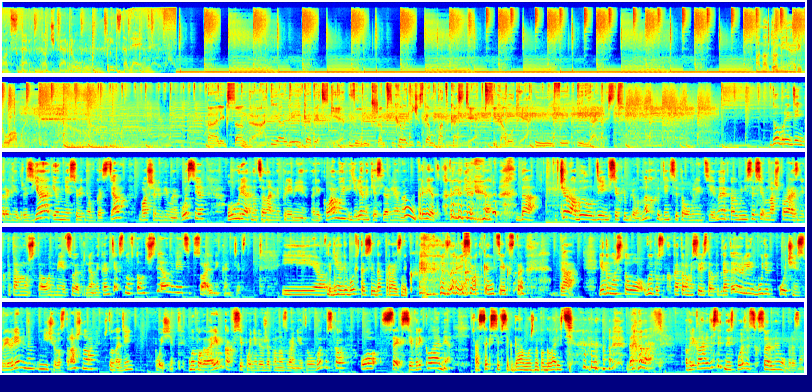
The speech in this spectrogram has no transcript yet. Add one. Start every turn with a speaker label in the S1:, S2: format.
S1: Отстар.ру представляет
S2: Анатомия рекламы.
S1: Александра и Андрей Капецки в лучшем психологическом подкасте «Психология, мифы и реальность».
S3: Добрый день, дорогие друзья! И у меня сегодня в гостях ваша любимая гостья, лауреат национальной премии рекламы Елена Кеслер. Лена.
S4: Ну, привет.
S3: Привет. Да. Вчера был День всех влюбленных, День Святого Валентина. Это как бы не совсем наш праздник, потому что он имеет свой определенный контекст, но в том числе он имеет сексуальный контекст.
S4: И я, я думаю, любовь это всегда праздник, зависимо от контекста.
S3: Да. Я думаю, что выпуск, который мы сегодня с тобой подготовили, будет очень своевременным. Ничего страшного, что на день позже. Мы поговорим, как все поняли уже по названию этого выпуска, о сексе в рекламе.
S4: О сексе всегда можно поговорить.
S3: Да. В рекламе действительно используют сексуальные образы.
